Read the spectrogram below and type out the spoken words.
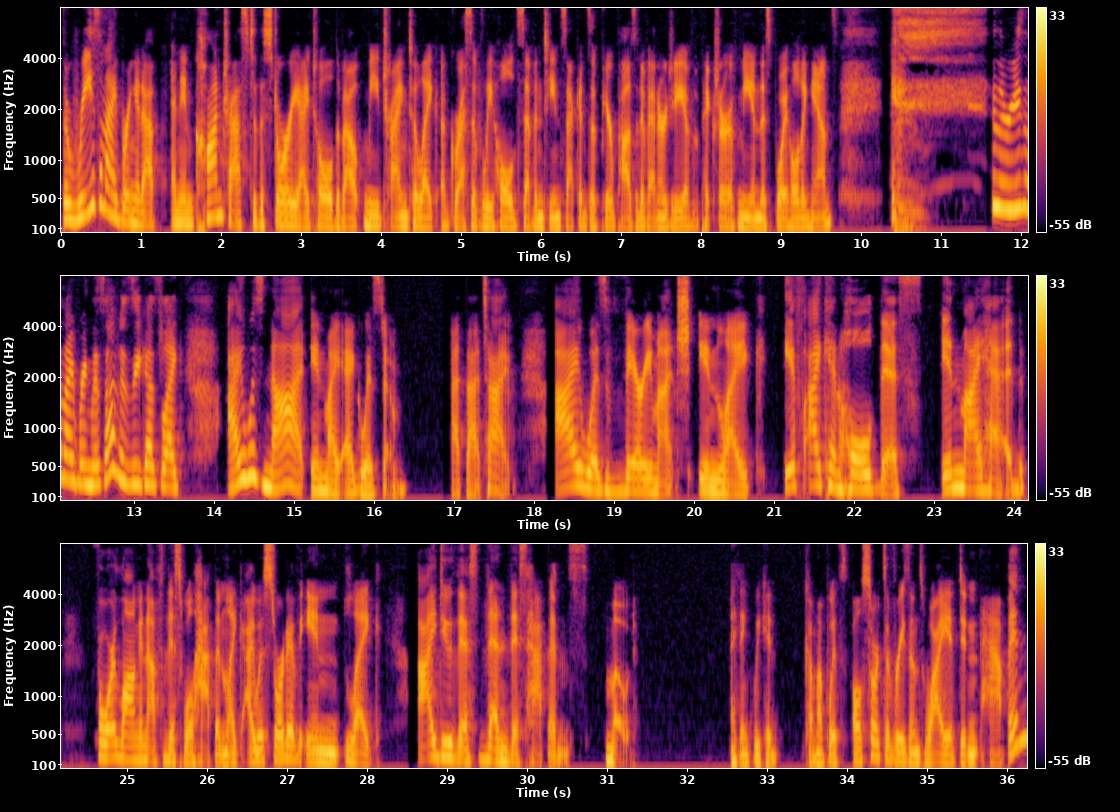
the reason I bring it up, and in contrast to the story I told about me trying to like aggressively hold 17 seconds of pure positive energy of a picture of me and this boy holding hands, the reason I bring this up is because like I was not in my egg wisdom at that time. I was very much in like, if I can hold this in my head for long enough, this will happen. Like I was sort of in like, I do this, then this happens mode. I think we could come up with all sorts of reasons why it didn't happen.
